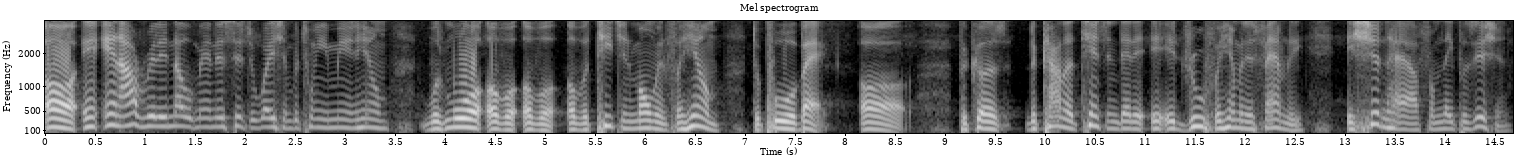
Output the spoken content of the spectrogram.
Uh, and, and I really know, man, this situation between me and him was more of a of a of a teaching moment for him to pull back. Uh, because the kind of attention that it, it, it drew for him and his family, it shouldn't have from their position.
